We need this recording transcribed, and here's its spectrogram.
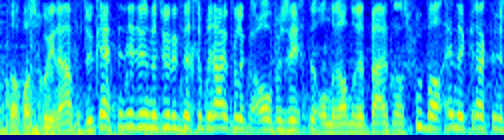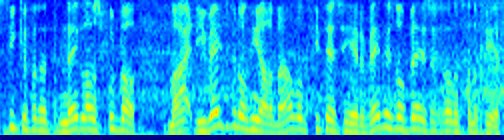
Nogmaals, goedenavond. U krijgt in dit uur natuurlijk de gebruikelijke overzichten. Onder andere het buitenlands voetbal en de karakteristieken van het Nederlands voetbal. Maar die weten we nog niet allemaal, want Vitesse Heerenveen is nog bezig, Ronald van der Geer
